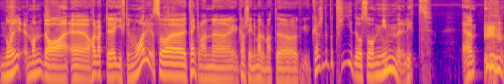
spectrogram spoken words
Når man da eh, har vært eh, gift i noen år, så eh, tenker man eh, kanskje innimellom at eh, kanskje det er på tide å så mimre litt. Eh,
